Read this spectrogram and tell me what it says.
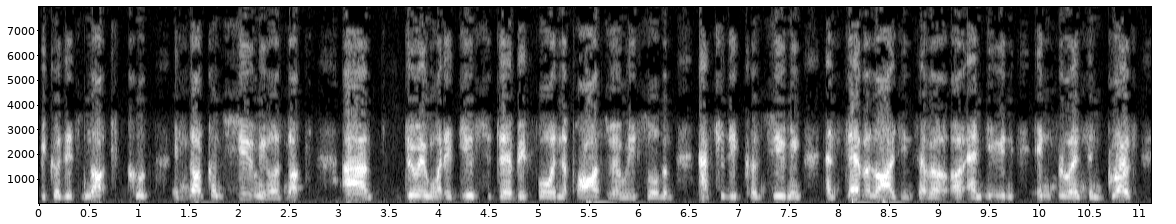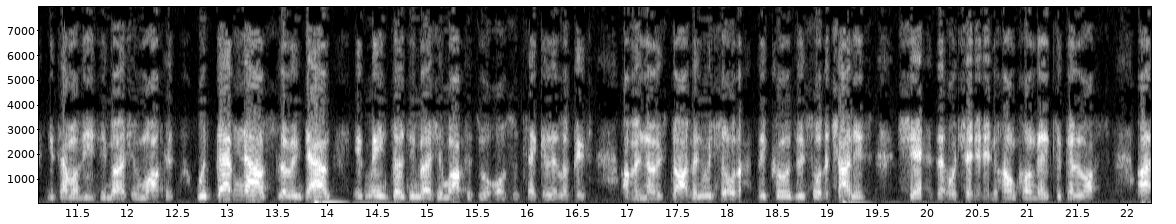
because it's not it's not consuming or it's not um, doing what it used to do before in the past where we saw them actually consuming and stabilizing some of, uh, and even influencing growth in some of these emerging markets. With them now slowing down, it means those emerging markets will also take a little bit of a nosedive. And we saw that because we saw the Chinese shares that were traded in Hong Kong, they took a loss uh,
